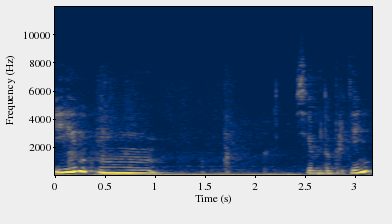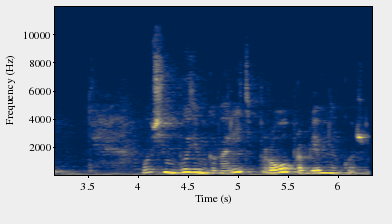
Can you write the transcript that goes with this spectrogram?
И всем добрый день. В общем, будем говорить про проблемную кожу.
